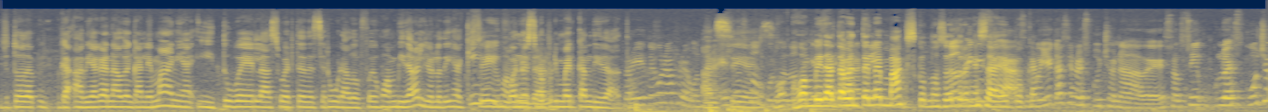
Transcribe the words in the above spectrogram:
Yo toda- ga- había ganado en Alemania y tuve la suerte de ser jurado. Fue Juan Vidal, yo lo dije aquí. Sí, fue nuestro Vidal. primer candidato. Pero yo tengo una pregunta. Así ¿Esos es. concursos Juan, Vidal estaba en? Telemax con nosotros ¿Dónde en esa época. Porque yo casi no escucho nada de eso. Sí, lo escucho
